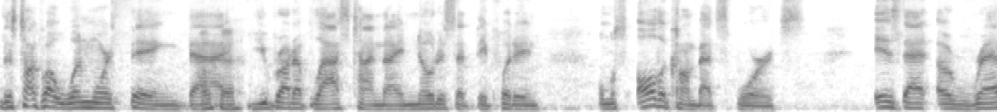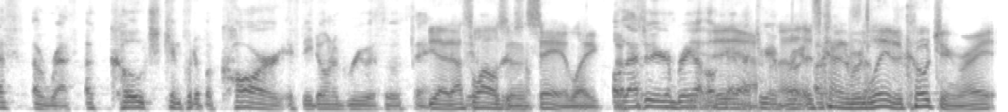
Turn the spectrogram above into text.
let's, talk about one more thing that Okay. you brought up last time that I noticed that they put in almost all the combat sports is that a ref, a ref, a coach can put up a card if they don't agree with the thing. yeah, that's what I was going to say. Like, Oh, that's what you're gonna bring up? Okay, yeah, that's what you're gonna bring up. it's Okay, kind of so- related to coaching, right?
